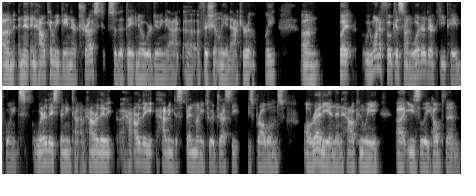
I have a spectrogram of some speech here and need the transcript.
um, and then how can we gain their trust so that they know we're doing that uh, efficiently and accurately? Um, but we want to focus on what are their key pain points where are they spending time how are they how are they having to spend money to address these, these problems already and then how can we uh, easily help them?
